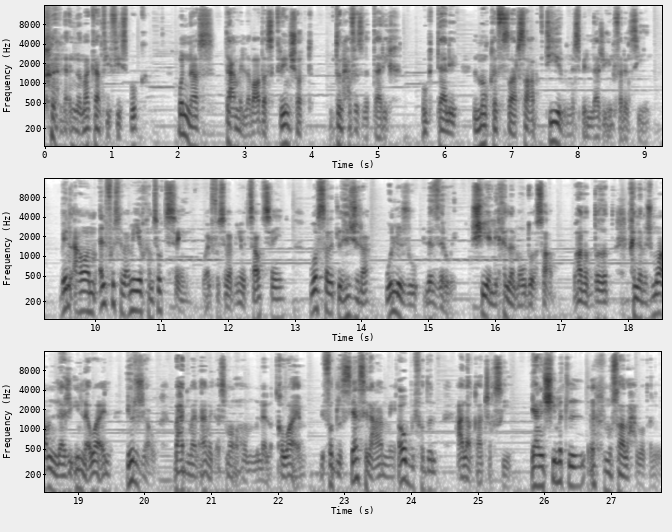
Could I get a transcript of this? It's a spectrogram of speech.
لأنه ما كان في فيسبوك والناس تعمل لبعضها screenshot وتنحفظ للتاريخ. وبالتالي الموقف صار صعب كتير بالنسبة للاجئين الفرنسيين. بين الأعوام 1795 و 1799 وصلت الهجرة واللجوء للذروة الشيء اللي خلى الموضوع صعب. وهذا الضغط خلى مجموعة من اللاجئين الأوائل يرجعوا بعد ما انقامت أسمائهم من القوائم بفضل السياسة العامة أو بفضل علاقات شخصية. يعني شيء مثل المصالحة الوطنية.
